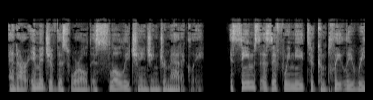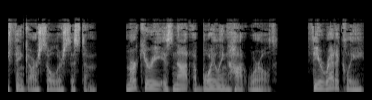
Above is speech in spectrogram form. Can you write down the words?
and our image of this world is slowly changing dramatically. It seems as if we need to completely rethink our solar system. Mercury is not a boiling hot world. Theoretically,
